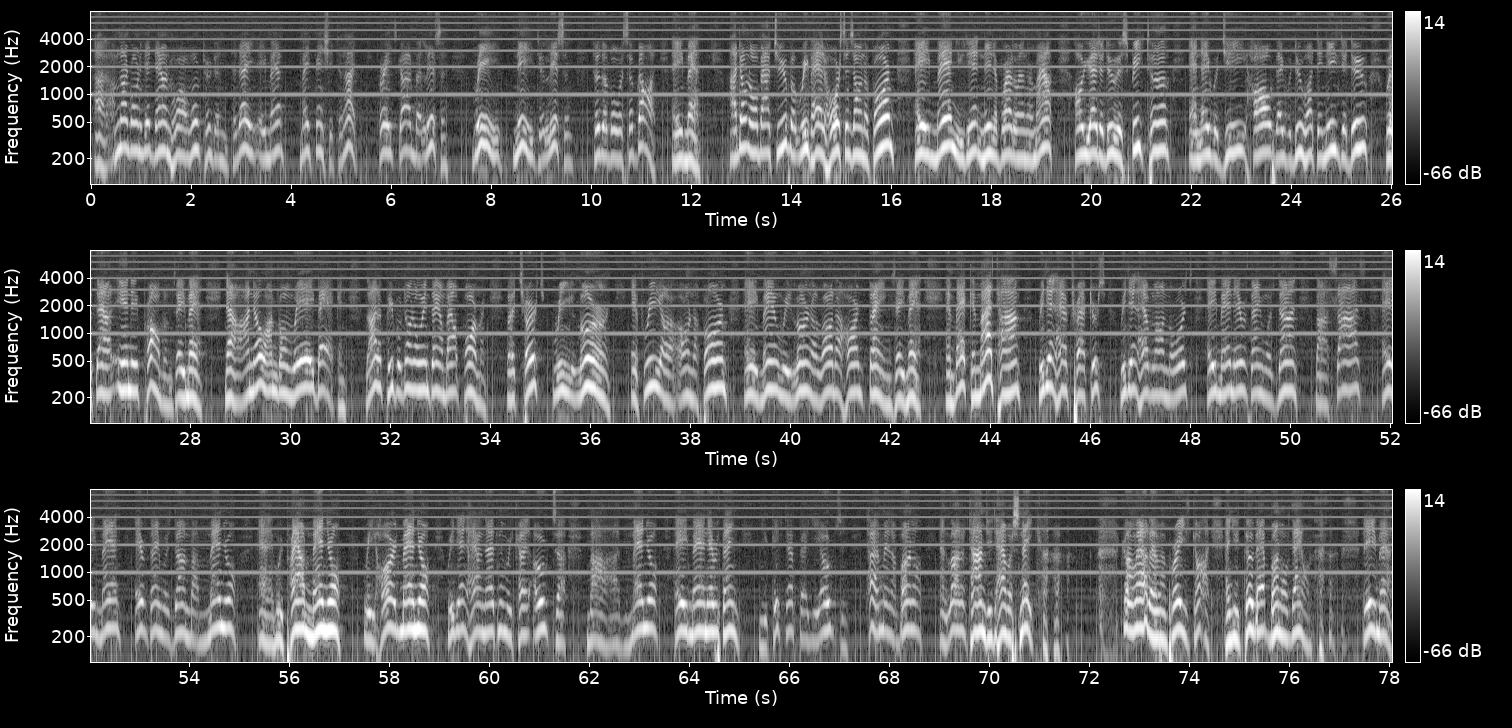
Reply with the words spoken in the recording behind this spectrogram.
Uh, I'm not going to get down where I want to today. Amen. May finish it tonight. Praise God. But listen, we need to listen to the voice of God. Amen. I don't know about you, but we've had horses on the farm. Amen. You didn't need a bridle in their mouth. All you had to do is speak to them, and they would gee, haw, they would do what they needed to do without any problems. Amen. Now, I know I'm going way back, and a lot of people don't know anything about farming, but church, we learn. If we are on the farm, amen, we learn a lot of hard things. Amen. And back in my time, we didn't have tractors, we didn't have lawnmowers. Amen. Everything was done by size. Amen. Everything was done by manual, and we plowed manual. We hard manual. We didn't have nothing. We cut oats uh, by uh, manual. Amen. Everything. You picked up uh, the oats and tied them in a bundle, and a lot of times you'd have a snake come out of them. Praise God. And you'd throw that bundle down. Amen.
